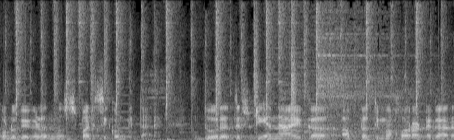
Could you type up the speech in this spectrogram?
ಕೊಡುಗೆಗಳನ್ನು ಸ್ಮರಿಸಿಕೊಂಡಿದ್ದಾರೆ. ದೂರದೃಷ್ಟಿಯ ನಾಯಕ, ಅಪ್ರತಿಮ ಹೋರಾಟಗಾರ,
